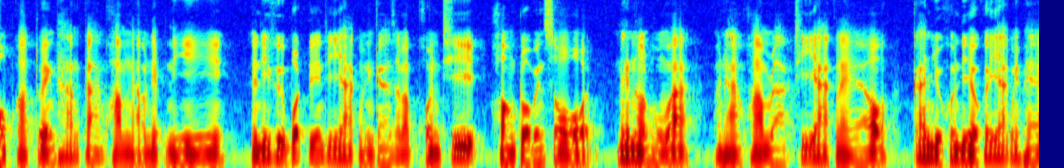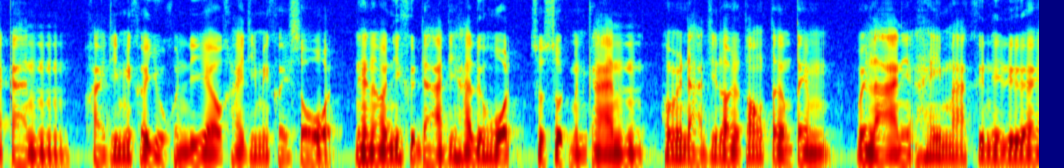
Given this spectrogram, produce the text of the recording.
อบกอดตัวเองท่ามกลางความหนาวเหน็บนี้ และนี่คือบทเรียนที่ยากเหมือนกันสำหรับคนที่คลองตัวเป็นโสด แน่นอนผมว่าปัญหาความรักที่ยากแล้ว การอยู่คนเดียวก็ยากไม่แพ้กัน ใครที่ไม่เคยอยู่คนเดียว ใครที่ไม่เคยโสด แน่นอนนี่คือด่านที่ฮาลือโหดสุดๆเหมือนกัน เพราะเป็นด่านที่เราจะต้องเติมเต็มเวลาเนี่ยให้มากขึ้นเรื่อย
